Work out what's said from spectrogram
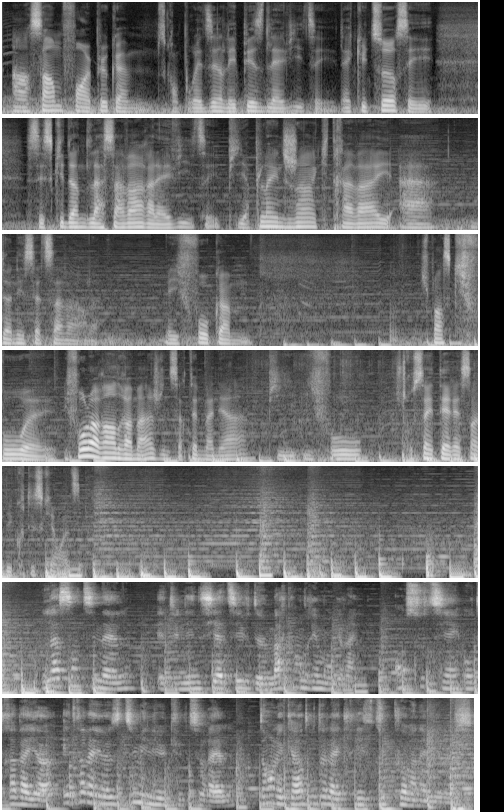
ensemble font un peu comme ce qu'on pourrait dire l'épice de la vie. La culture, c'est c'est ce qui donne de la saveur à la vie. tu sais. Puis il y a plein de gens qui travaillent à donner cette saveur-là. Mais il faut comme je pense qu'il faut, euh, faut leur rendre hommage d'une certaine manière. Puis il faut, je trouve ça intéressant d'écouter ce qu'ils ont à dire. La Sentinelle est une initiative de Marc-André Mongrain en soutien aux travailleurs et travailleuses du milieu culturel dans le cadre de la crise du coronavirus.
